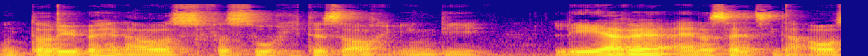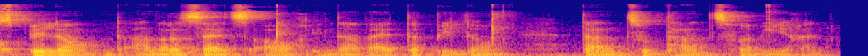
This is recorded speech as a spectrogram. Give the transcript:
Und darüber hinaus versuche ich das auch in die Lehre, einerseits in der Ausbildung und andererseits auch in der Weiterbildung dann zu transformieren.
